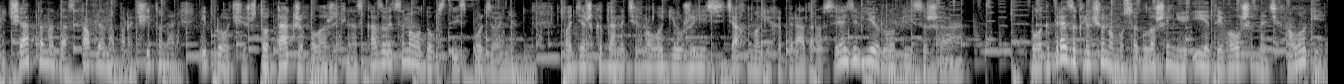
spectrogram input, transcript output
«печатано», «доставлено», «прочитано» и прочее, что также положительно сказывается на удобстве использования. Поддержка данной технологии уже есть в сетях многих операторов связи в Европе и США. Благодаря заключенному соглашению и этой волшебной технологии,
